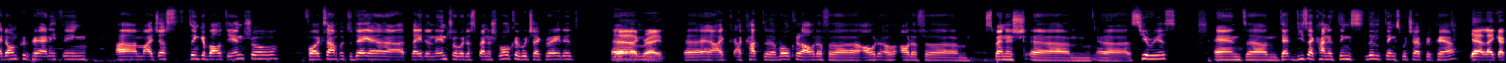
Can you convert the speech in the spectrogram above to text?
I don't prepare anything. Um, I just think about the intro. For example, today uh, I played an intro with a Spanish vocal which I created. yeah, Um, great. Uh, and I, I cut the vocal out of uh, out of, out of um, Spanish um, uh, series, and um, that these are kind of things, little things which I prepare. Yeah, like a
